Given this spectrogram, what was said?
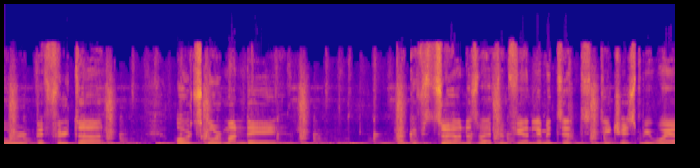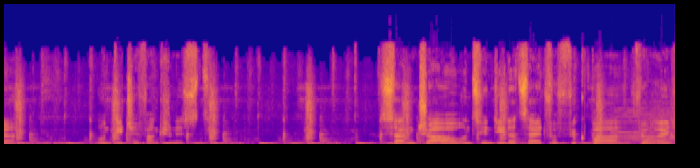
Oldschool befüllter Oldschool Monday. Danke fürs Zuhören, das war FM4 Unlimited, DJs Beware und DJ Functionist. Sagen Ciao und sind jederzeit verfügbar für euch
